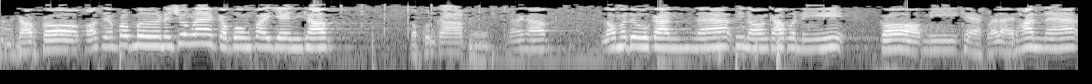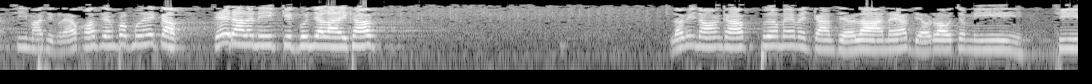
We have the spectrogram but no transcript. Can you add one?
นะครับ ก็ขอเสียงปรบมือในช่วงแรกกับวงไฟเย็นครับ ขอบคุณครับนะครับ เรามาดูกันนะฮะพี่น้องครับวันนี้ก็มีแขกหลาย ๆ ท่านนะฮะที่มาถึงแล้วขอเสียงปรบมือให้กับเจดารณีกิจบุญยาลัยครับ แล้วพี่น้องครับเพื่อไม่ให้เป็นการเสียเวลานะครับ เดี๋ยวเราจะมีทีม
